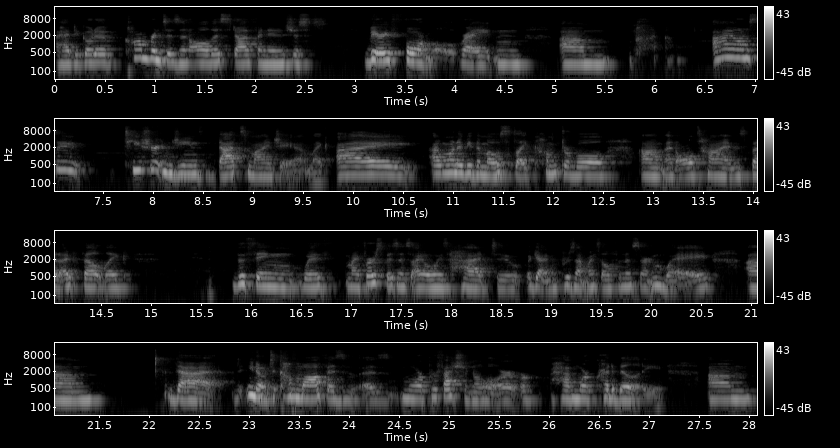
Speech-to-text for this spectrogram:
I had to go to conferences and all this stuff. And it was just very formal, right? And um, I honestly t-shirt and jeans that's my jam like i i want to be the most like comfortable um, at all times but i felt like the thing with my first business i always had to again present myself in a certain way um, that you know to come off as as more professional or, or have more credibility. Um,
